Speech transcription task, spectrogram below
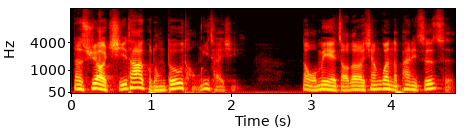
但需要其他股东都同意才行。那我们也找到了相关的判例支持，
